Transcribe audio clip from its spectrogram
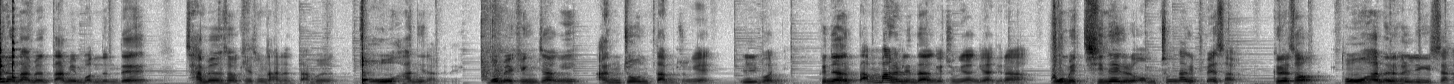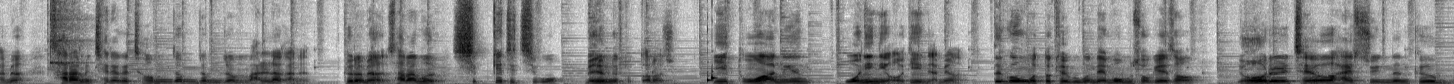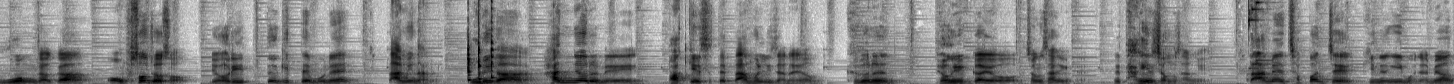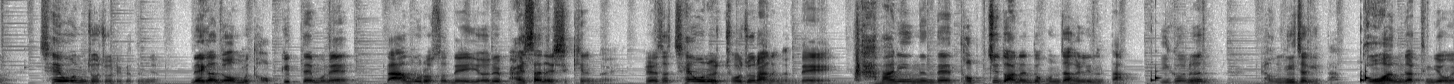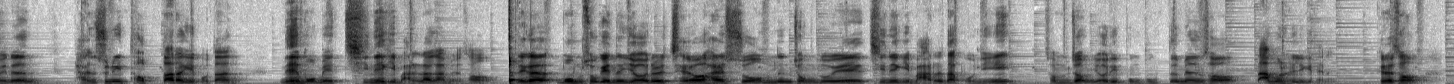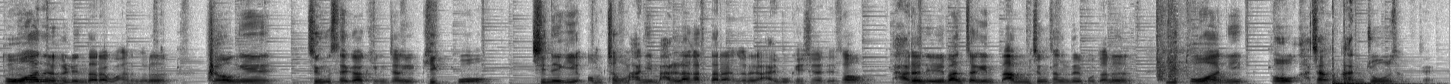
일어나면 땀이 멎는데 자면서 계속 나는 땀을 도한이라 그래요. 몸에 굉장히 안 좋은 땀 중에 1번이. 그냥 땀만 흘린다는 게 중요한 게 아니라 몸의 진액을 엄청나게 뺏어요. 그래서 도한을 흘리기 시작하면 사람의 체력이 점점 점점 말라가는 그러면 사람은 쉽게 지치고 면역력도 떨어지고 이 도한은 원인이 어디에 있냐면 뜨거운 것도 결국은 내 몸 속에서 열을 제어할 수 있는 그 무언가가 없어져서 열이 뜨기 때문에 땀이 나는. 우리가 한여름에 밖에 있을 때 땀 흘리잖아요. 그거는 병일까요? 정상일까요? 당연히 정상이에요. 땀의 첫 번째 기능이 뭐냐면 체온 조절이거든요. 내가 너무 덥기 때문에 땀으로써 내 열을 발산을 시키는 거예요. 그래서 체온을 조절하는 건데 가만히 있는데 덥지도 않은데 혼자 흘리는 땀. 이거는 병리적인 땀. 도한 같은 경우에는 단순히 덥다라기보단 내 몸의 진액이 말라가면서 내가 몸 속에 있는 열을 제어할 수 없는 정도의 진액이 마르다 보니 점점 열이 붕붕 뜨면서 땀을 흘리게 되는 거예요. 그래서 도한을 흘린다라고 하는 것은 병의 증세가 굉장히 깊고 진액이 엄청 많이 말라갔다라는 것을 알고 계셔야 돼서 다른 일반적인 땀 증상들보다는 이 도한이 더 가장 안 좋은 상태.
